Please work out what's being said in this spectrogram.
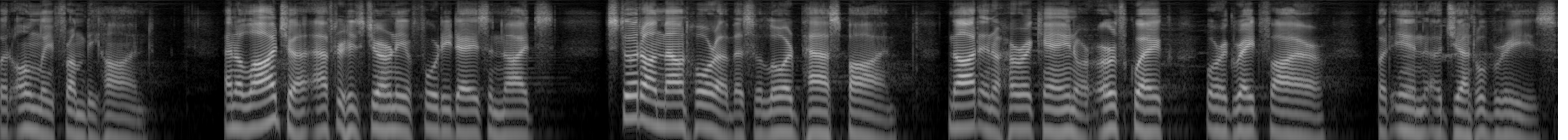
but only from behind. And Elijah, after his journey of 40 days and nights, stood on Mount Horeb as the Lord passed by, not in a hurricane or earthquake or a great fire, but in a gentle breeze.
